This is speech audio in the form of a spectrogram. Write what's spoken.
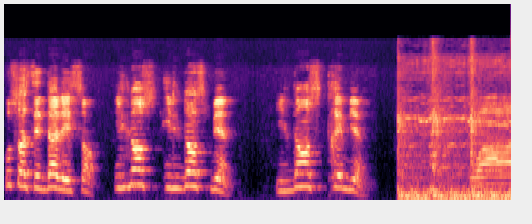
Ou soit c'est dans les sons. Il danse, il danse bien. Il danse très bien. Waouh.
